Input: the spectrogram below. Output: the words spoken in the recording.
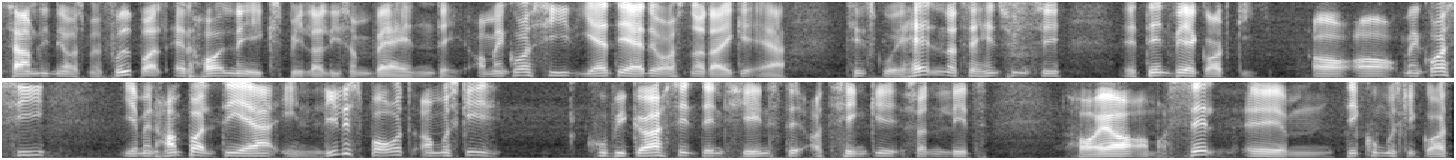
sammenligner os med fodbold, at holdene ikke spiller ligesom hver anden dag. Og man kan også sige, at ja, det er det også, når der ikke er tilskuer i hallen, og tage hensyn til, at den vil jeg godt give. Og, og man kan også sige, jamen håndbold, det er en lille sport, og måske kunne vi gøre selv den tjeneste og tænke sådan lidt højere om os selv. Øhm, det kunne måske godt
